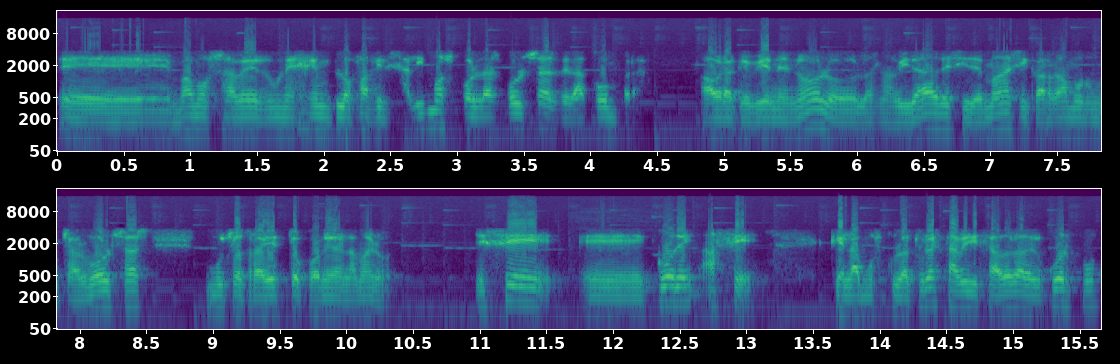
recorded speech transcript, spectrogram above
Eh, vamos a ver un ejemplo fácil. Salimos con las bolsas de la compra. Ahora que vienen ¿no? Las navidades y demás y cargamos muchas bolsas, mucho trayecto con él en la mano. Ese eh, core hace que la musculatura estabilizadora del cuerpo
